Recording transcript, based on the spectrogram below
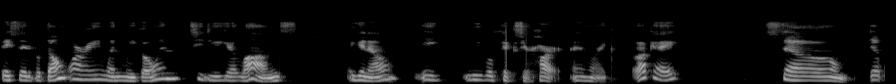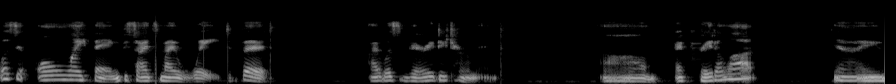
they said, well, don't worry. When we go in to do your lungs, you know, we will fix your heart. And I'm like, okay. So that was the only thing besides my weight, but I was very determined. Um, I prayed a lot. I,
